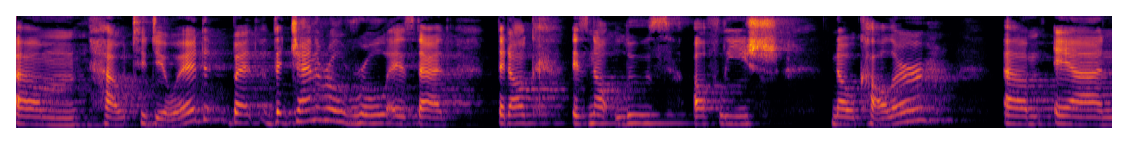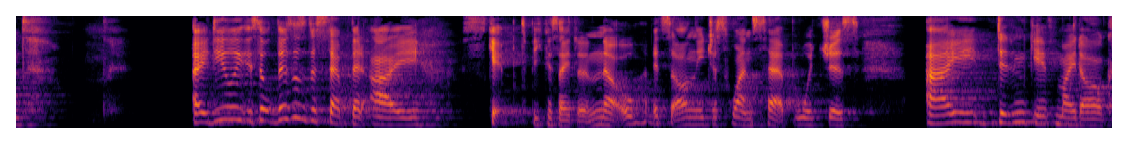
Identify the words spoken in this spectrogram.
um, how to do it, but the general rule is that the dog is not loose, off leash, no collar, um, and ideally, so this is the step that I skipped because I didn't know. It's only just one step, which is I didn't give my dog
